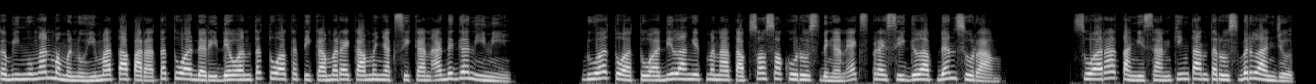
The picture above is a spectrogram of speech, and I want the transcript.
Kebingungan memenuhi mata para tetua dari Dewan Tetua ketika mereka menyaksikan adegan ini. Dua tua-tua di langit menatap sosok kurus dengan ekspresi gelap dan suram. Suara tangisan King Tan terus berlanjut.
